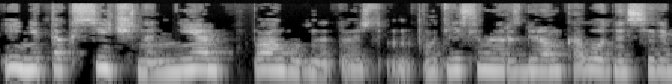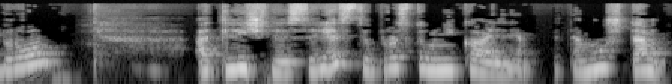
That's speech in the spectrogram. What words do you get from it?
и не токсично, не пагубно. То есть вот если мы разберем колодное серебро, отличное средство, просто уникальное, потому что,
